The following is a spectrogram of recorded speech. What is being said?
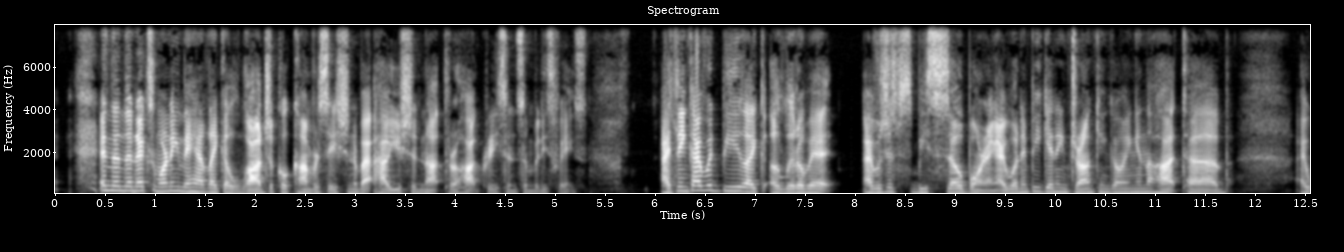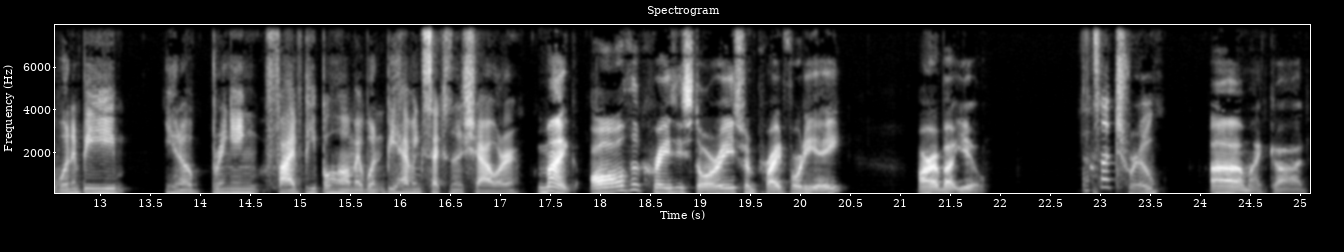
and then the next morning, they had like a logical conversation about how you should not throw hot grease in somebody's face. I think I would be like a little bit, I would just be so boring. I wouldn't be getting drunk and going in the hot tub. I wouldn't be, you know, bringing five people home. I wouldn't be having sex in the shower. Mike, all the crazy stories from Pride 48 are about you. That's not true. Oh my god.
